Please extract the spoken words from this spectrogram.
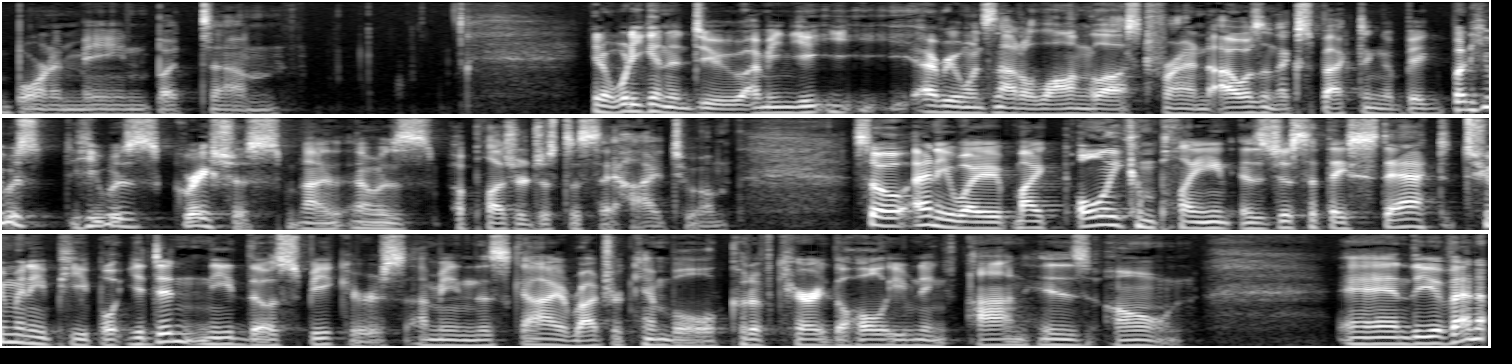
born in Maine, but. Um, you know what are you going to do? I mean, you, you, everyone's not a long lost friend. I wasn't expecting a big, but he was he was gracious. I, it was a pleasure just to say hi to him. So anyway, my only complaint is just that they stacked too many people. You didn't need those speakers. I mean, this guy Roger Kimball could have carried the whole evening on his own. And the event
